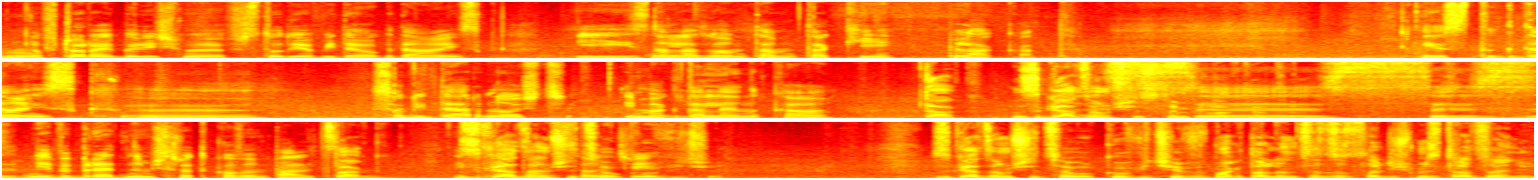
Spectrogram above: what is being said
No, Wczoraj byliśmy w studio Wideo Gdańsk i znalazłam tam taki plakat. Jest Gdańsk, y, Solidarność i Magdalenka Tak, zgadzam się z tym plakatem. z, z niewybrednym środkowym palcem. Tak, I zgadzam się sądzi? całkowicie. Zgadzam się całkowicie. W Magdalence zostaliśmy zdradzeni.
